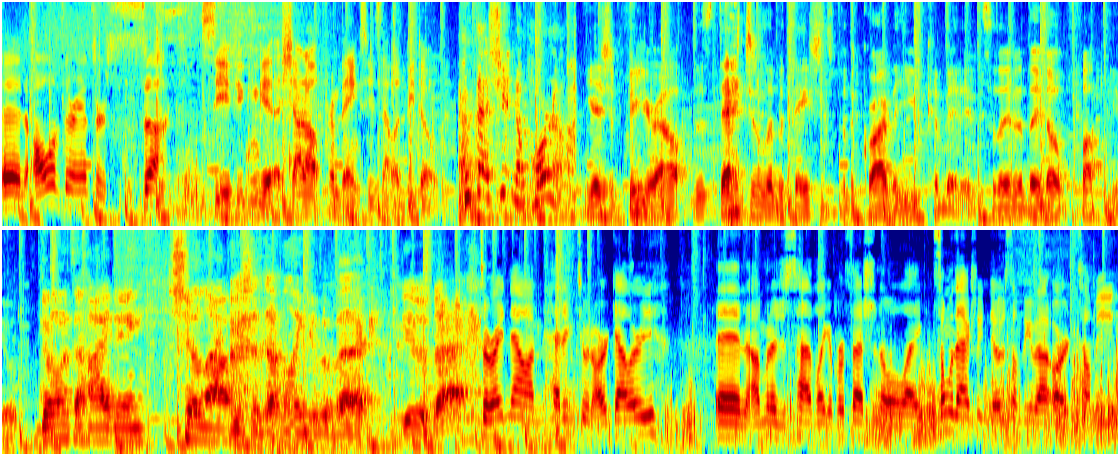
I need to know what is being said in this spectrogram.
And all of their answers sucked. See if you can get a shout out from Banksy's, that would be dope. Put that shit in a porno. You guys should figure out the statute of limitations for the crime that you committed so that they don't fuck you. Go into hiding, chill out. You should definitely give it back. Give it back. So right now I'm heading to an art gallery and I'm gonna just have like a professional, like someone that actually knows something about art tell me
